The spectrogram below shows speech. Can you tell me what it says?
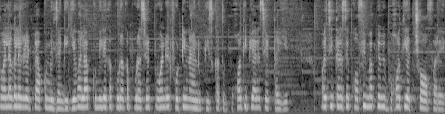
तो अलग अलग रेट पे आपको मिल जाएँगे। ये वाला आपको मिलेगा पूरा का पूरा set two hundred forty nine rupees का। तो बहुत ही प्यारा सेट था ये। और इसी तरह से कॉफ़ी मग में भी बहुत ही अच्छा ऑफ़र है।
